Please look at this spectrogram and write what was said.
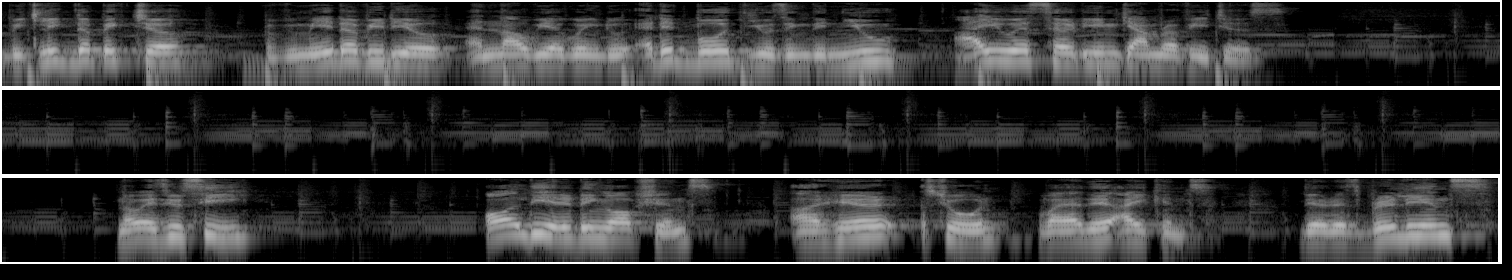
we clicked the picture we made a video and now we are going to edit both using the new iOS 13 camera features. Now as you see, all the editing options are here shown via their icons. There is brilliance,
